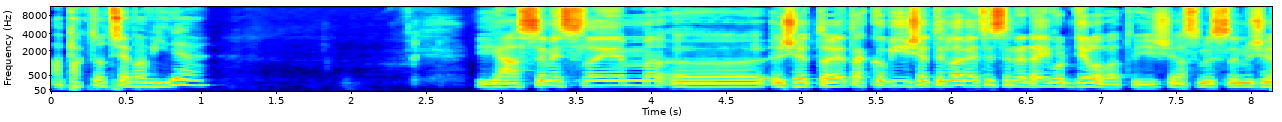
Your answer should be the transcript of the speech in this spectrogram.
a pak to třeba vyjde? Já si myslím, eh, že to je takový, že tyhle věci se nedají oddělovat, víš. Já si myslím, že,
